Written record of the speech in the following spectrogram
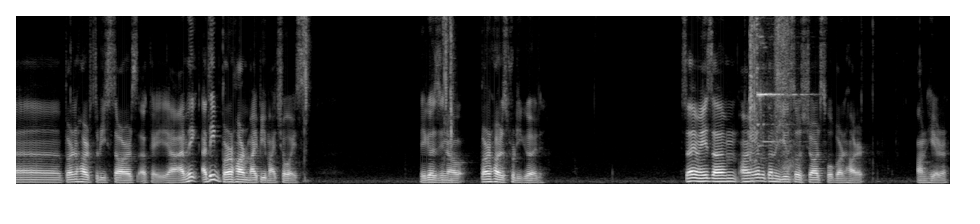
Uh, Bernhardt three stars. Okay, yeah, I think I think Bernhardt might be my choice because you know Bernhardt is pretty good. So, anyways, um, I'm gonna use those shards for Bernhardt on here.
